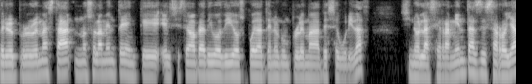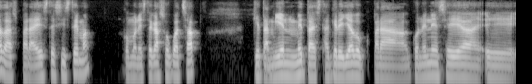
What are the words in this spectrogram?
pero el problema está no solamente en que el sistema operativo DIOS pueda tener un problema de seguridad, sino las herramientas desarrolladas para este sistema, como en este caso WhatsApp, que también Meta está querellado para, con NSA, eh,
